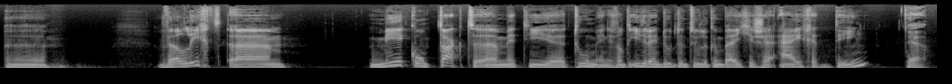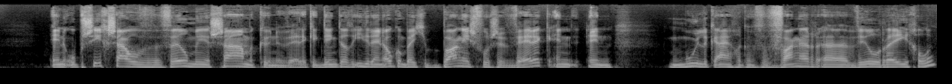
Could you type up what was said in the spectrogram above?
Eh, wellicht ehm, meer contact eh, met die eh tourmanagers. Want iedereen doet natuurlijk een beetje zijn eigen ding. Ja, En op zich zouden we veel meer samen kunnen werken. Ik denk dat iedereen ook een beetje bang is voor zijn werk. En, en moeilijk eigenlijk een vervanger eh, wil regelen.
